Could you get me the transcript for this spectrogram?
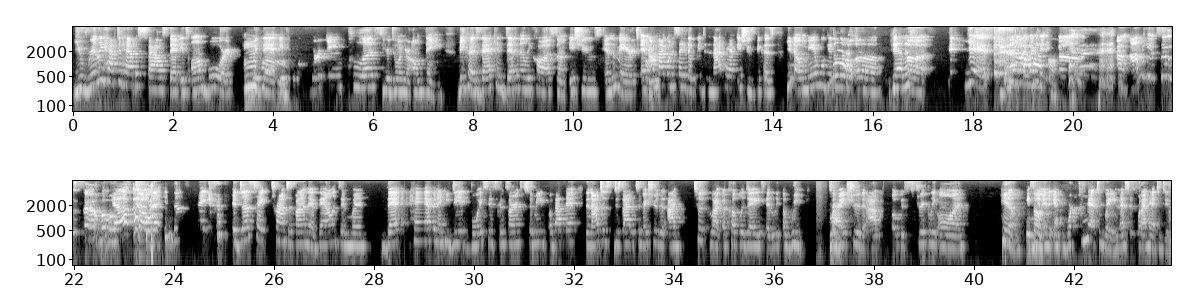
you really have to have a spouse that is on board mm-hmm. with that if you're working plus you're doing your own thing because that can definitely cause some issues in the marriage and i'm not going to say that we did not have issues because you know men will get yeah. a little uh jealous uh, Yes. They're like, wait a minute. Um, I'm, I'm here too. So, yep. so that it does take it does take trying to find that balance. And when that happened and he did voice his concerns to me about that, then I just decided to make sure that I took like a couple of days, at least a week, to right. make sure that I was focused strictly on him. So and, and work just had to wait, and that's just what I had to do.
